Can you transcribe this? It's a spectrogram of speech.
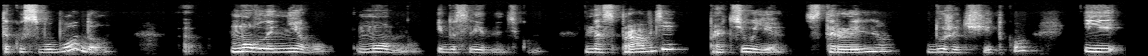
таку свободу е, мовленнєву, мовну і дослідницьку, насправді працює стерильно, дуже чітко і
